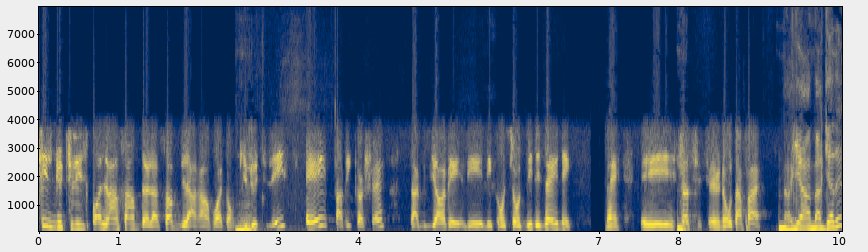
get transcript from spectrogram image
s'ils n'utilisent pas l'ensemble de la somme, ils la renvoient. Donc, ils mmh. l'utilisent et, par ricochet, ça améliore les, les, les conditions de vie des aînés. Ben, et ça, c'est une autre affaire. Mais regardez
